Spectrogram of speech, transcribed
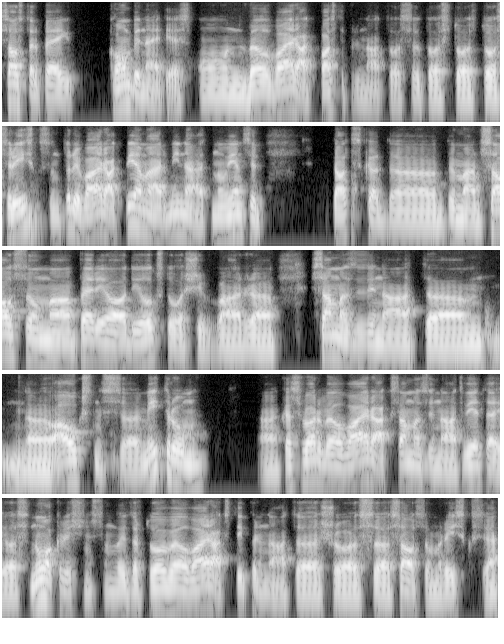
savstarpēji kombinēties un vēl vairāk pastiprināt tos, tos, tos, tos riskus. Un tur ir vairāk piemēru minēti. Nu, viens ir tas, ka, piemēram, sausuma periodi ilgstoši var samazināt augstnes mitrumu, kas var vēl vairāk samazināt vietējos nokrišņus un līdz ar to vēl vairāk stiprināt šos sausuma riskus. Ja.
